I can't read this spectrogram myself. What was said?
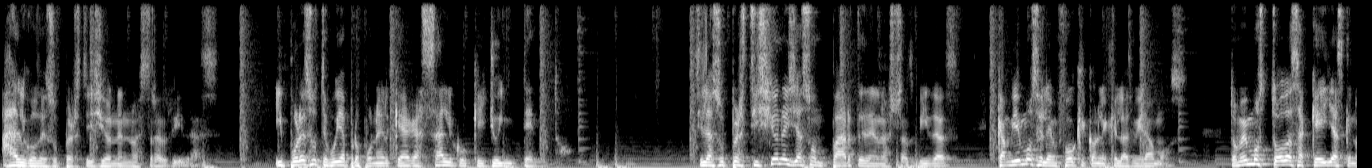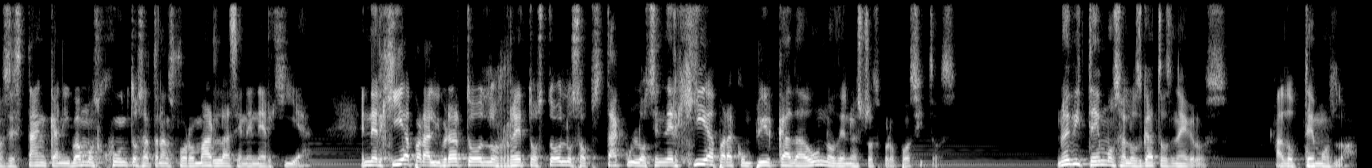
algo de superstición en nuestras vidas. Y por eso te voy a proponer que hagas algo que yo intento si las supersticiones ya son parte de nuestras vidas, cambiemos el enfoque con el que las miramos. Tomemos todas aquellas que nos estancan y vamos juntos a transformarlas en energía. Energía para librar todos los retos, todos los obstáculos, energía para cumplir cada uno de nuestros propósitos. No evitemos a los gatos negros, adoptémoslo.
